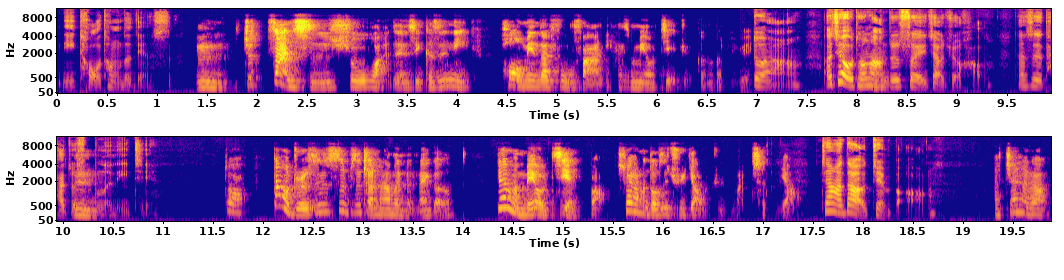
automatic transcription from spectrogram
你头痛这件事，嗯，嗯就暂时舒缓这件事情，可是你后面再复发，你还是没有解决根本的原因。对啊。而且我通嗯常就睡一觉就好了，但是他就是不能理解。对啊，但我觉得是是不是跟他们的那个，因为他们没有健保，所以他们都是去药局买成药加拿大有健保啊，啊。加拿大，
